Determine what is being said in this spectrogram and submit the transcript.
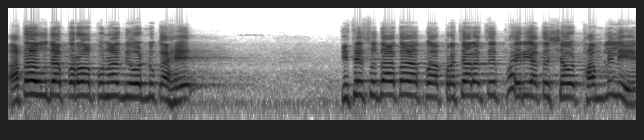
आता उद्या परवा पुन्हा निवडणूक आहे. तिथे सुद्धा आता प- फैरी आता शेवट थांबलेली आहे.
